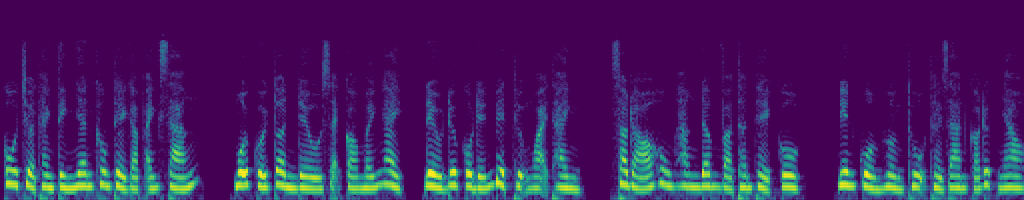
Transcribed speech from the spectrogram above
Cô trở thành tình nhân không thể gặp ánh sáng, mỗi cuối tuần đều sẽ có mấy ngày đều đưa cô đến biệt thự ngoại thành, sau đó hung hăng đâm vào thân thể cô, điên cuồng hưởng thụ thời gian có được nhau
